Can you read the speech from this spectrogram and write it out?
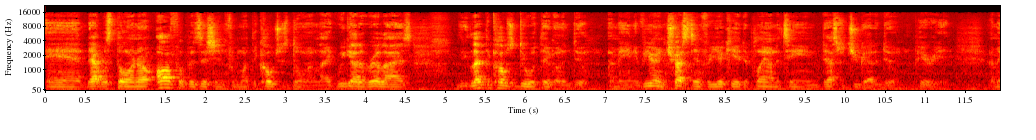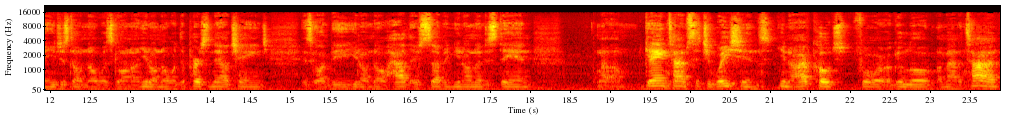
And that was throwing her off a position from what the coach was doing. Like, we got to realize let the coach do what they're going to do. I mean, if you're entrusting for your kid to play on the team, that's what you got to do, period. I mean, you just don't know what's going on. You don't know what the personnel change is going to be. You don't know how they're subbing. You don't understand um, game time situations. You know, I've coached for a good little amount of time.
